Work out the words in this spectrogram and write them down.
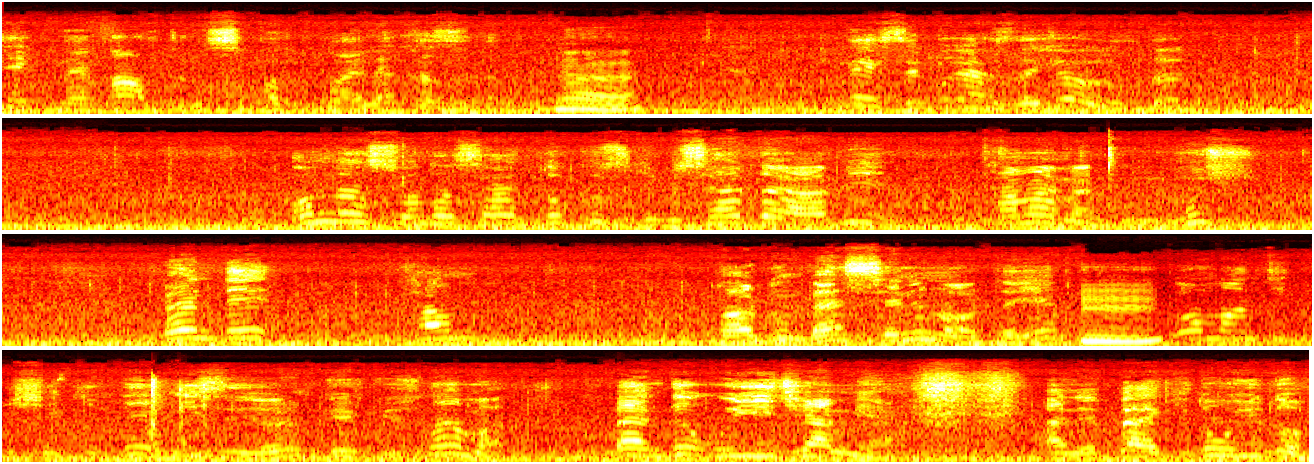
Teknenin altını spatulayla kazıdım. Ha. Neyse biraz da yoruldu. Ondan sonra saat 9 gibi Serdar abi tamamen uyumuş. Ben de tam pardon ben senin oradayım. Hı. Romantik bir şekilde izliyorum gökyüzünü ama ben de uyuyacağım yani. Hani belki de uyudum.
